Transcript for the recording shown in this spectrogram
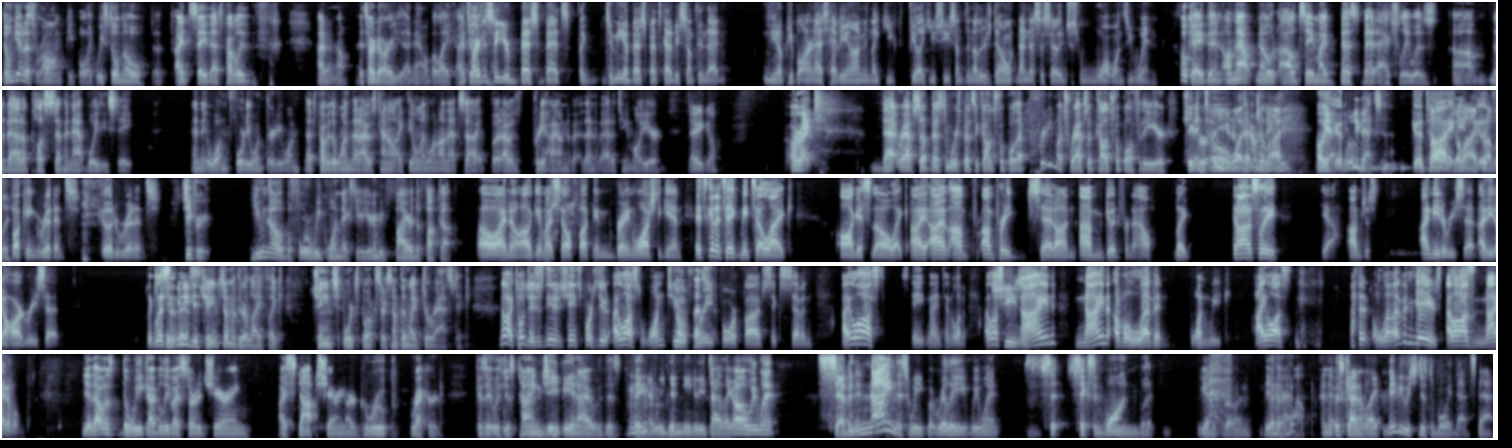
Don't get us wrong, people. Like we still know. That, I'd say that's probably. I don't know. It's hard to argue that now, but like I it's hard like- to say your best bets. Like to me, a best bet's got to be something that you know people aren't as heavy on, and like you feel like you see something others don't. Not necessarily just what ones you win. Okay, then on that note, I'll say my best bet actually was um, Nevada plus seven at Boise State, and they won 41-31. That's probably the one that I was kind of like the only one on that side, but I was pretty high on Nevada, that Nevada team all year. There you go. All right. That wraps up best and worst bets of college football. That pretty much wraps up college football for the year. Schaefer, are you what? bet on July. Oh yeah, Good. we'll be back soon. Goodbye. and July, good probably. Fucking riddance. Good riddance. Schaefer, you know before week one next year, you're gonna be fired the fuck up. Oh, I know. I'll get myself fucking brainwashed again. It's gonna take me till like August though. Like I, I'm, I'm, I'm pretty set on. I'm good for now. Like, and honestly, yeah, I'm just. I need a reset. I need a hard reset. Like, listen Maybe you to need to change something with your life, like change sports books or something like Jurassic. No, I told you I just needed to change sports, dude. I lost one, two, Oh, three, four, five, six, seven. I lost eight, nine, ten, eleven. I lost Jesus. nine, nine of eleven one week. I lost eleven games. I lost nine of them. Yeah, that was the week I believe I started sharing. I stopped sharing our group record because it was just tying JP and I with this thing that we didn't need to be tied. Like, oh, we went seven and nine this week, but really we went six and one, but we had to throw in the other half. And it was kind of like maybe we should just avoid that stat.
